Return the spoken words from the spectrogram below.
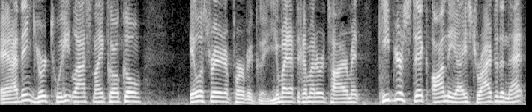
And I think your tweet last night, Coco, illustrated it perfectly. You might have to come out of retirement, keep your stick on the ice, drive to the net.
